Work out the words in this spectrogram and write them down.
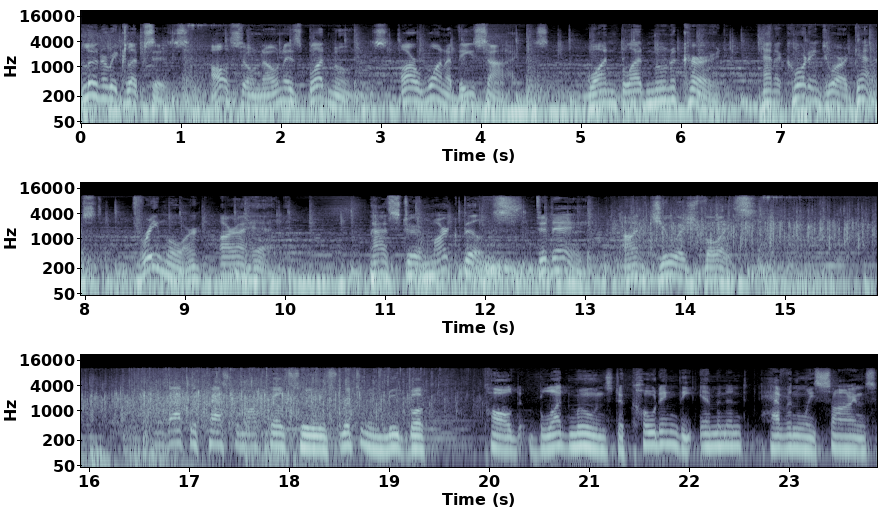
Lunar eclipses, also known as blood moons, are one of these signs. One blood moon occurred, and according to our guest, three more are ahead. Pastor Mark Biltz, today on Jewish Voice. I'm back with Pastor Mark Biltz, who's written a new book called Blood Moons Decoding the Imminent Heavenly Signs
